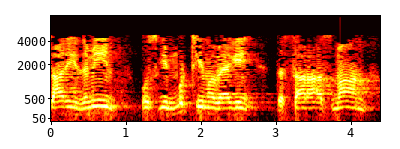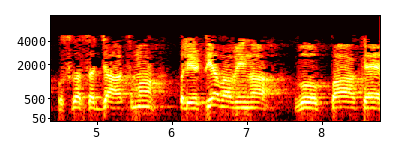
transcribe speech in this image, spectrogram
ساری زمین اس کی مٹھی میں بہ گی تو سارا آسمان اس کا سجا آسمان پلیٹیا باویں گا۔ وہ پاک ہے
